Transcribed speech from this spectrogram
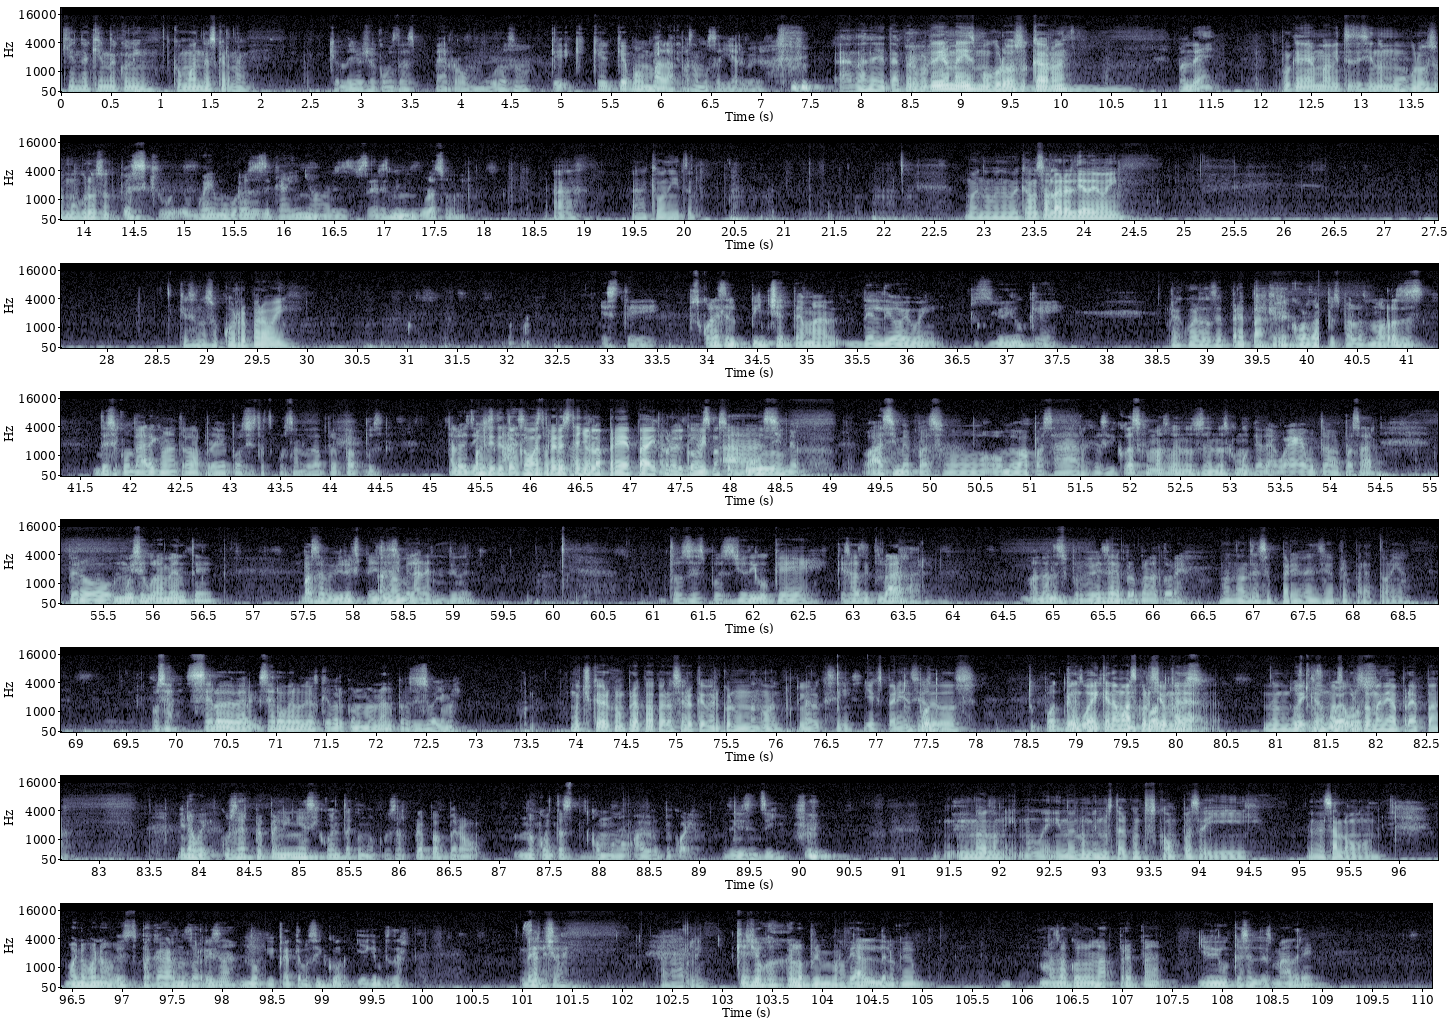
¿Qué onda, qué onda, Colin? ¿Cómo andas, carnal? ¿Qué onda, Joshua? ¿Cómo estás, perro mugroso? ¿Qué, qué, qué bomba la pasamos ayer, güey? Ah, la neta, pero ¿por qué ayer me dices mugroso, cabrón? ¿Mandé? ¿Por qué ayer me habitas diciendo mugroso, mugroso? Pues es que, güey, güey, mugroso es de cariño. Eres, eres mi mugroso, güey. Ah, ah, qué bonito. Bueno, bueno, ¿de qué vamos a hablar el día de hoy? ¿Qué se nos ocurre para hoy? Este, pues, ¿cuál es el pinche tema del de hoy, güey? Pues yo digo que Recuerdos de prepa. hay que recordar, pues, para los morros de, de secundaria que van a entrar a la prepa o si estás cursando la prepa, pues, tal vez O digas, si te "Ah, tocaba entrar este año a pasando". la prepa y por el COVID digas, no se "Ah, pudo. sí me, ah, sí me pasó o me va a pasar, así, cosas que más o menos, o sea, no es como que de a huevo te va a pasar, pero muy seguramente vas a vivir experiencias Ajá. similares, ¿me entiendes? Entonces, pues yo digo que, que se va a titular Manual de Supervivencia de Preparatoria. Manual de supervivencia preparatoria. O sea, cero, de ver, cero vergas que ver con un manual, pero sí se va a llamar. Mucho que ver con prepa, pero cero que ver con un manual, claro que sí. Y experiencias de dos. Tu podcast, De un güey que nomás mi cursó podcast. media. De un güey que nomás huevos. cursó media prepa. Mira, güey, cursar prepa en línea sí cuenta como cursar prepa, pero no cuentas como agropecuario. Así de sencillo. No es lo mismo, güey. No es lo mismo estar con tus compas ahí en el salón. Bueno, bueno, esto es para cagarnos de risa, no que cállate el hocico y hay que empezar. De Sale, hecho, a darle. Que es yo creo que lo primordial de lo que más me acuerdo en la prepa, yo digo que es el desmadre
